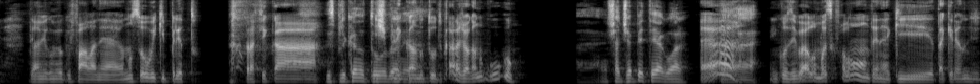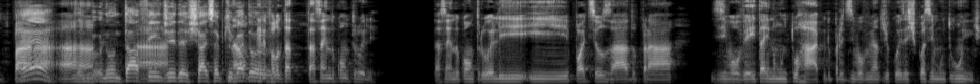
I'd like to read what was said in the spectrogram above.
tem um amigo meu que fala, né? Eu não sou o Wiki preto pra ficar Explicando tudo. explicando né? tudo. Cara, joga no Google. É, Chat GPT agora. É. É. Inclusive o Elon Musk falou ontem, né? Que tá querendo de- parar. É, Não tá afim Ah. de deixar isso aí porque Não, vai do. ele falou que tá, tá saindo do controle. Tá saindo do controle e, pode ser usado pra desenvolver e tá indo muito rápido pra desenvolvimento de coisas, tipo assim, muito ruins.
